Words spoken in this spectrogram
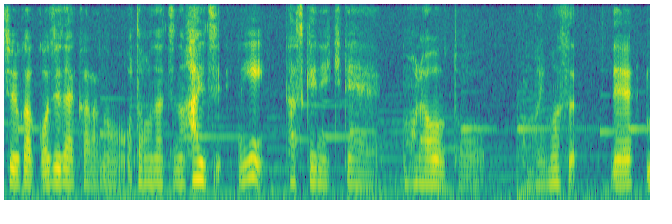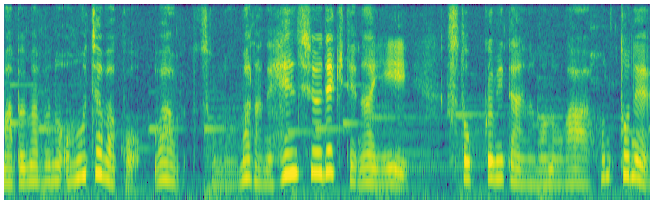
中学校時代からのお友達のハイジに助けに来てもらおうと思います。でまぶまぶのおもちゃ箱はそのまだね編集できてないストックみたいなものがほんとね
